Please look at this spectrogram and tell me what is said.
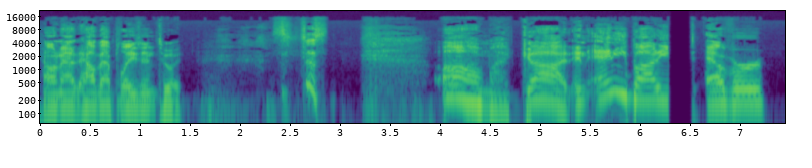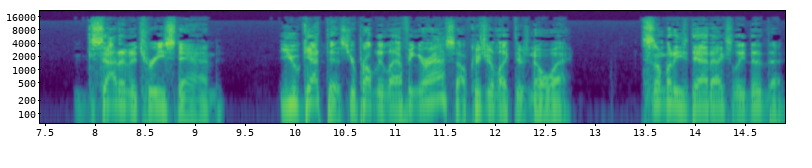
How that, how that plays into it. It's just, oh my God. And anybody ever sat in a tree stand, you get this. You're probably laughing your ass off because you're like, there's no way. Somebody's dad actually did that.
